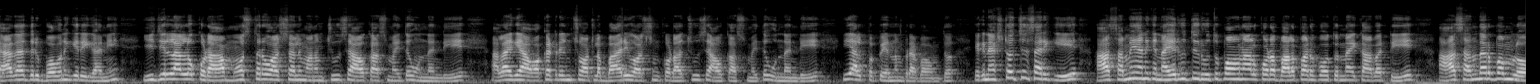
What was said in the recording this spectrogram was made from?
యాదాద్రి భువనగిరి కానీ ఈ జిల్లాల్లో కూడా మోస్తరు వర్షాలు మనం చూసే అవకాశం అయితే ఉందండి. అలాగే ఆ ఒకటి రెండు చోట్ల భారీ వర్షం కూడా చూసే అవకాశం అయితే ఉందండి ఈ అల్పపీడనం ప్రభావంతో. ఇక నెక్స్ట్ వచ్చేసరికి ఆ సమయానికి నైరుతి ఋతుపవనాలు కూడా బలపడిపోతున్నాయి కాబట్టి ఆ సందర్భంలో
